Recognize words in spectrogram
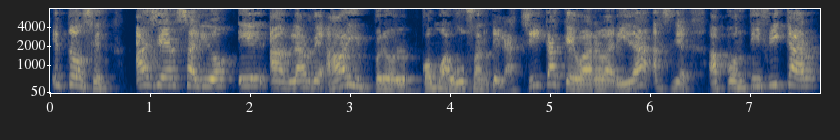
Entonces, ayer salió él a hablar de, ay, pero cómo abusan de las chicas, qué barbaridad, así, a pontificar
